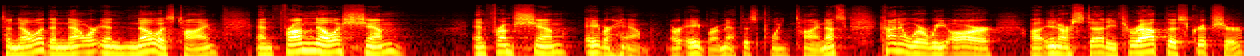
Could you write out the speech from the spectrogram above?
to Noah. Then now we're in Noah's time. And from Noah, Shem. And from Shem, Abraham, or Abram at this point in time. That's kind of where we are uh, in our study. Throughout the scripture,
